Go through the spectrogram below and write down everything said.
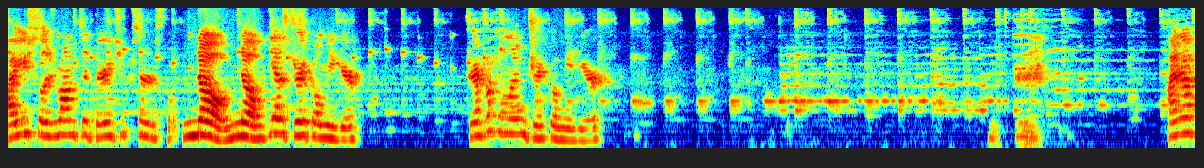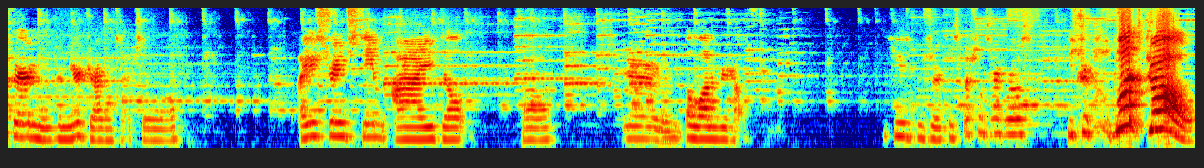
I use Sludge Bomb to 32% of his health. No, no, he has Draco Meteor. Drampa can learn Draco Meteor. I know Fairy Move and you're Dragon type so well. I use Strange Steam. I dealt uh, a lot of your health. Use Berserk. His special attack rolls. He's Dra- Let's go!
